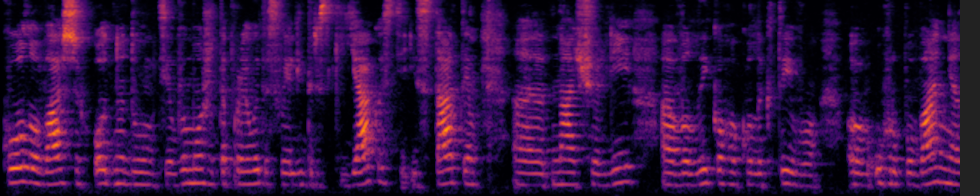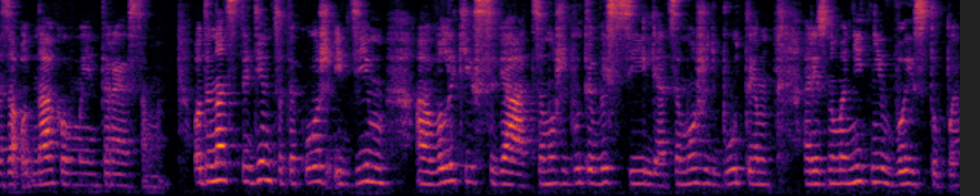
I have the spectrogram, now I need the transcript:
коло ваших однодумців. Ви можете проявити свої лідерські якості і стати е, на чолі е, великого колективу, е, угрупування за однаковими інтересами. Одинадцятий дім це також і дім е, великих свят, це можуть бути весілля, це можуть бути різноманітні виступи,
